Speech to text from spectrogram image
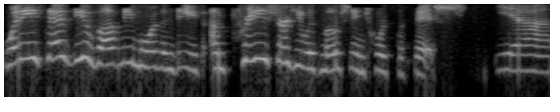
when he says you love me more than these, I'm pretty sure he was motioning towards the fish. Yeah.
